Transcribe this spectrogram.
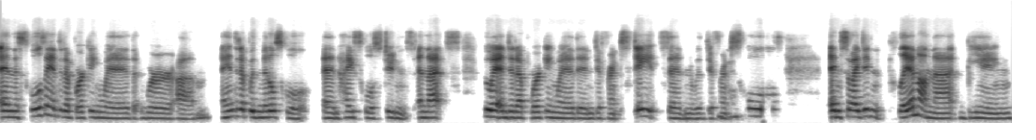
and the schools I ended up working with were, um, I ended up with middle school and high school students. And that's who I ended up working with in different states and with different mm-hmm. schools. And so I didn't plan on that being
